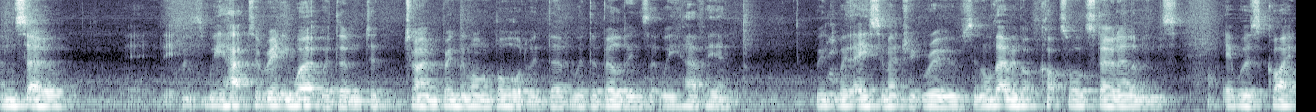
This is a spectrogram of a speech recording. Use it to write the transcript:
And so was, we had to really work with them to try and bring them on board with the, with the buildings that we have here. With, with asymmetric roofs, and although we've got Cotswold stone elements, it was quite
